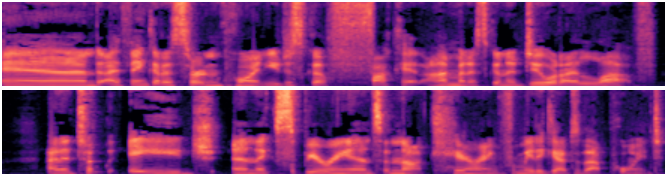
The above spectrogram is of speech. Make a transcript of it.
And I think at a certain point, you just go, fuck it. I'm just going to do what I love. And it took age and experience and not caring for me to get to that point.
